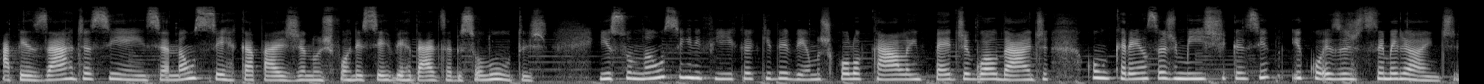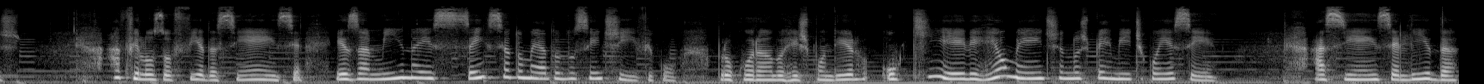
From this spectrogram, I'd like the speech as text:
apesar de a ciência não ser capaz de nos fornecer verdades absolutas, isso não significa que devemos colocá-la em pé de igualdade com crenças místicas e, e coisas semelhantes. A filosofia da ciência examina a essência do método científico, procurando responder o que ele realmente nos permite conhecer. A ciência lida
